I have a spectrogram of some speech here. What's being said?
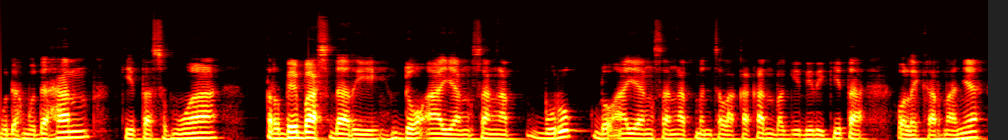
Mudah-mudahan kita semua terbebas dari doa yang sangat buruk, doa yang sangat mencelakakan bagi diri kita. Oleh karenanya,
